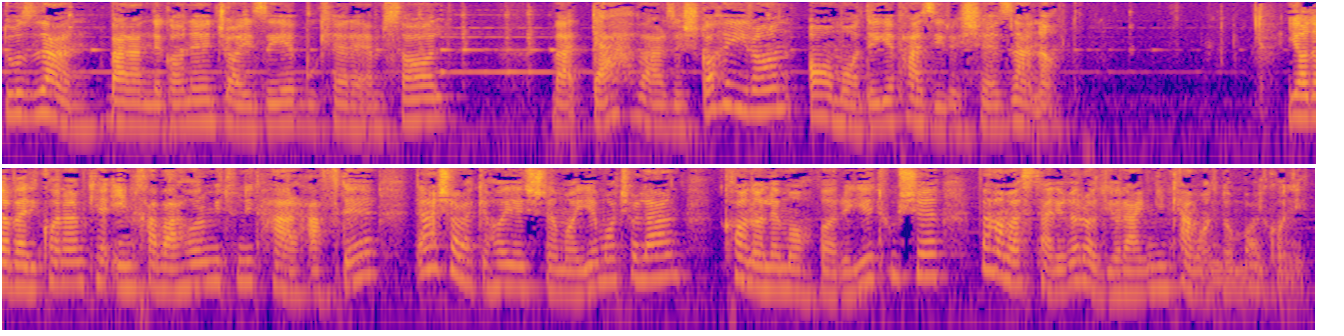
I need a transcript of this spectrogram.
دو زن برندگان جایزه بوکر امسال و ده ورزشگاه ایران آماده پذیرش زنان. یادآوری کنم که این خبرها رو می‌تونید هر هفته در شبکه های اجتماعی ماچولند کانال ماهواره توشه و هم از طریق رادیو رنگین کمان دنبال کنید.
